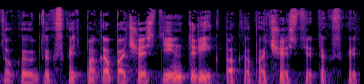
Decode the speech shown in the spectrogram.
только, так сказать, пока по части интриг, пока по части, так сказать,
